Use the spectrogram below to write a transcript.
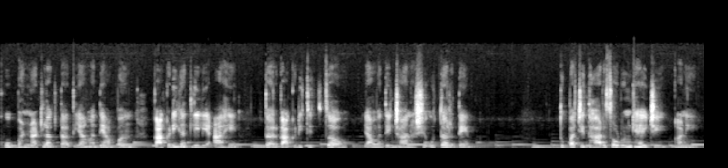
खूप भन्नाट लागतात. यामध्ये आपण काकडी घातलेली आहे. तर काकडीची चव यामध्ये छान अशी उतरते. तुपाची धार सोडून घ्यायची आणि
